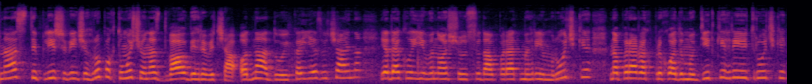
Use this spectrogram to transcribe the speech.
У нас тепліше в інших групах, тому що у нас два обігрівача. Одна дуйка є, звичайна. Я деколи її виношу сюди вперед, ми гріємо ручки. На перервах приходимо, дітки гріють ручки.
